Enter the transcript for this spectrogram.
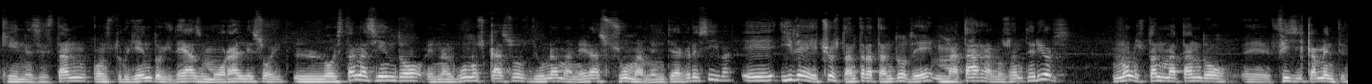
Quienes están construyendo ideas morales hoy lo están haciendo en algunos casos de una manera sumamente agresiva eh, y de hecho están tratando de matar a los anteriores. No lo están matando eh, físicamente,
